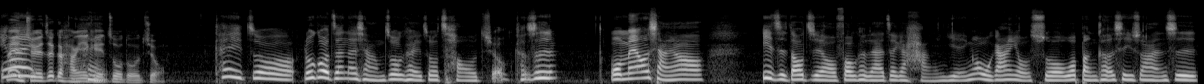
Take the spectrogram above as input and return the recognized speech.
那你觉得这个行业可以做多久？可以做，如果真的想做，可以做超久。可是我没有想要一直都只有 focus 在这个行业，因为我刚刚有说，我本科系虽然是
